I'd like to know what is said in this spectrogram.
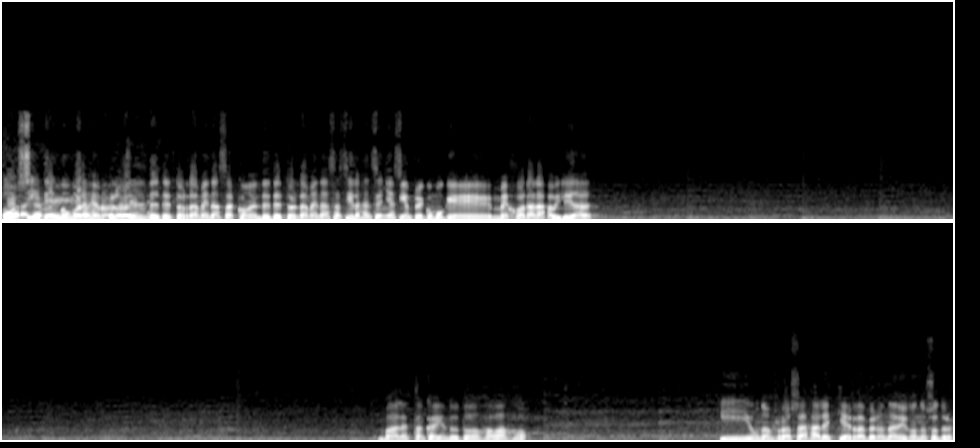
O Para si tengo, por ejemplo, el detector de amenazas. Con el detector de amenazas sí las enseña siempre, como que mejora las habilidades. Vale, están cayendo todos abajo. Y unos rosas a la izquierda, pero nadie con nosotros.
